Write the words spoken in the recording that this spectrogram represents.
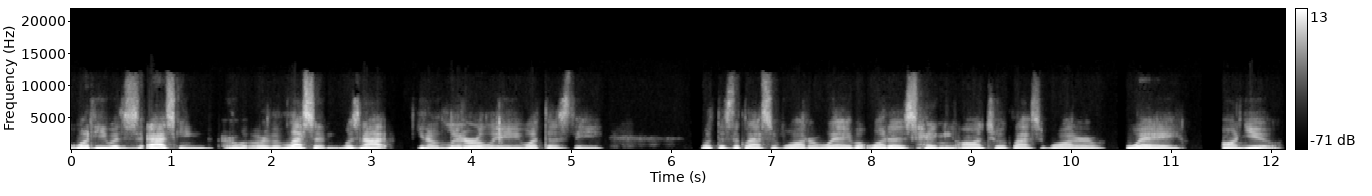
what he was asking or, or the lesson was not, you know, literally what does the what does the glass of water weigh, but what does hanging on to a glass of water weigh on you?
